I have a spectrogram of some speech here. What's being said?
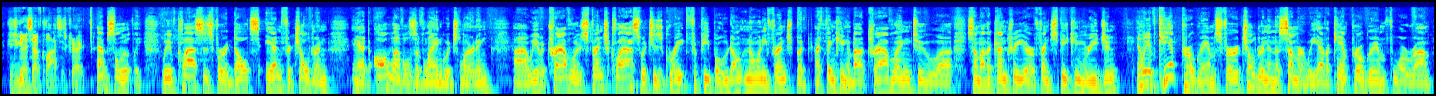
Because you guys have classes, correct? Absolutely. We have classes for adults and for children at all levels of language learning. Uh, we have a traveler's French class, which is great for people who don't know any French but are thinking about traveling to uh, some other country or French speaking region. And we have camp programs for children in the summer. We have a camp program for um,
